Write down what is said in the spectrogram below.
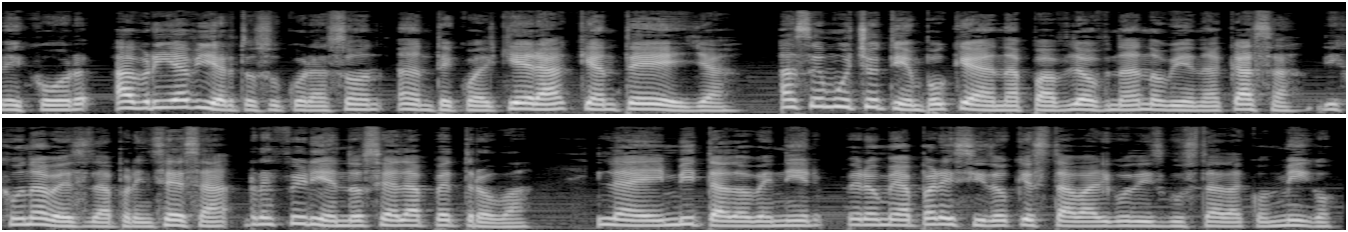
Mejor habría abierto su corazón ante cualquiera que ante ella. Hace mucho tiempo que Ana Pavlovna no viene a casa, dijo una vez la princesa, refiriéndose a la Petrova. La he invitado a venir, pero me ha parecido que estaba algo disgustada conmigo.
